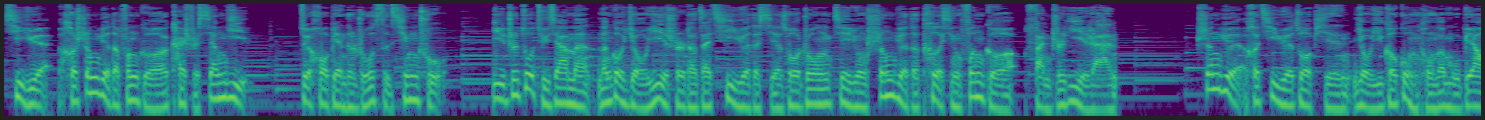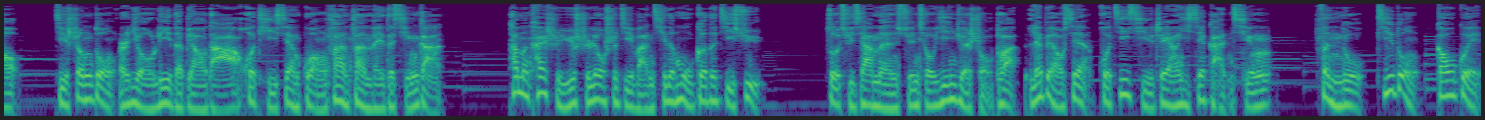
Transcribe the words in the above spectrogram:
器乐和声乐的风格开始相异，最后变得如此清楚，以致作曲家们能够有意识地在器乐的写作中借用声乐的特性风格，反之亦然。声乐和器乐作品有一个共同的目标。既生动而有力地表达或体现广泛范围的情感，它们开始于16世纪晚期的牧歌的继续。作曲家们寻求音乐手段来表现或激起这样一些感情：愤怒、激动、高贵、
